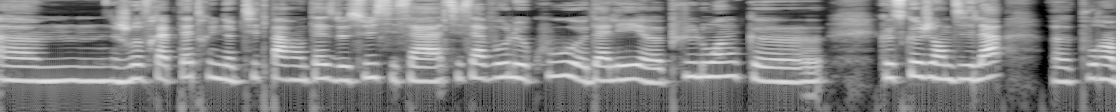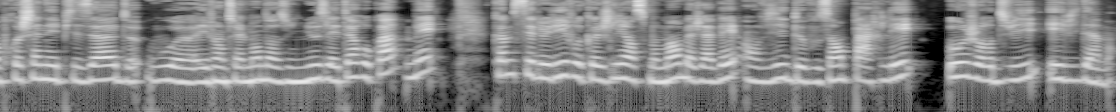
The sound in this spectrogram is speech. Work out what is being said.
Euh, je referai peut-être une petite parenthèse dessus si ça si ça vaut le coup d'aller plus loin que que ce que j'en dis là pour un prochain épisode ou éventuellement dans une newsletter ou quoi. Mais comme c'est le livre que je lis en ce moment, ben, j'avais envie de vous en parler aujourd'hui évidemment.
